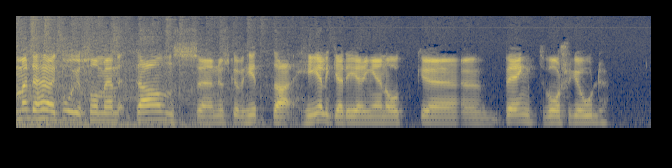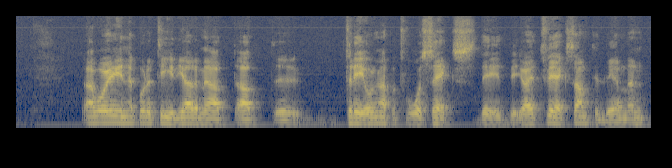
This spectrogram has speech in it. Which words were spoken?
Ja men det här går ju som en dans. Nu ska vi hitta helgarderingen och eh, Bengt, varsågod. Jag var ju inne på det tidigare med att, att eh, treåringar på 2,6. Jag är tveksam till det men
